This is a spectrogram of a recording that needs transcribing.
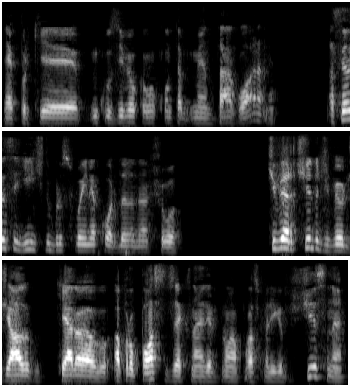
né? Porque, inclusive, é o que eu vou comentar agora, né? Na cena seguinte do Bruce Wayne acordando, achou divertido de ver o diálogo, que era a proposta do Zack Snyder para uma próxima Liga da Justiça, né?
